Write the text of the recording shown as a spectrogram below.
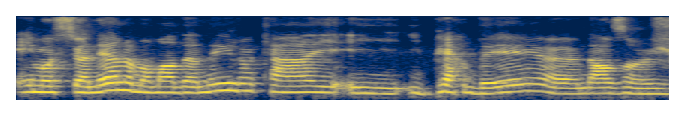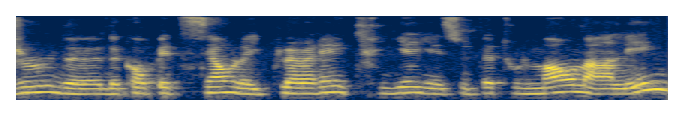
émotionnel à un moment donné, là, quand il, perdait dans un jeu de, compétition. Il pleurait, il criait, il insultait tout le monde en ligne.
